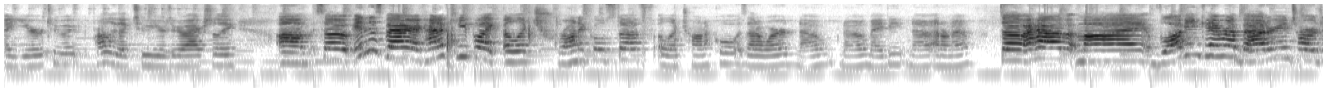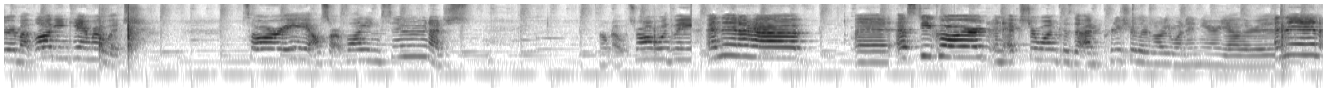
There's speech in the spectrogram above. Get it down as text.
a year or two, probably like two years ago actually. Um, so in this bag, I kind of keep like electronical stuff. Electronical, is that a word? No, no, maybe, no, I don't know. So I have my vlogging camera, battery and charger, my vlogging camera, which, sorry, I'll start vlogging soon. I just don't know what's wrong with me. And then I have an SD card, an extra one, because I'm pretty sure there's already one in here. Yeah, there is. And then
